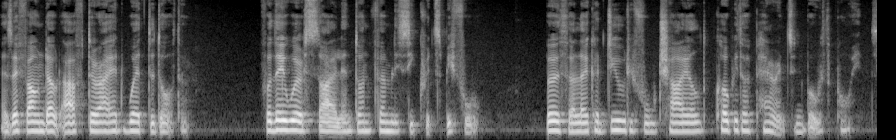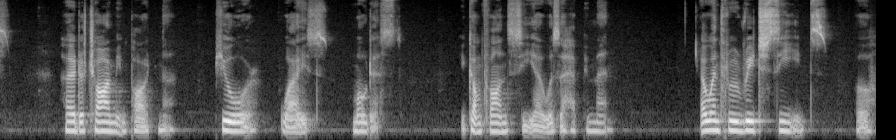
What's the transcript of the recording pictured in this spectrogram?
as I found out after I had wed the daughter, for they were silent on family secrets before. Bertha, like a dutiful child, copied her parents in both points. I had a charming partner, pure, wise, modest. You can fancy I was a happy man. I went through rich scenes. Oh,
